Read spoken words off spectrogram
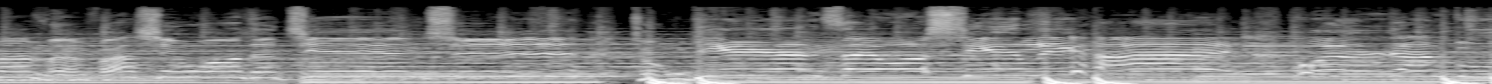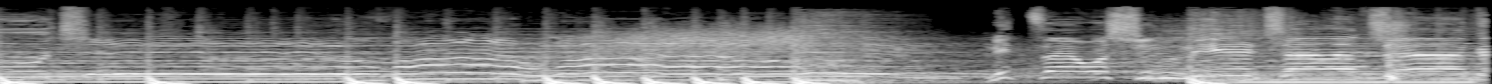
慢慢发现我的坚持，痛依然在我心里还浑然不知。你在我心里占了这个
